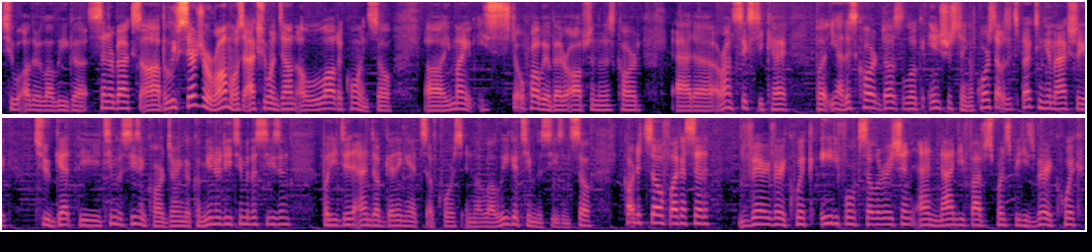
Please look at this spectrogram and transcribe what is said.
to other La Liga center backs. Uh, I believe Sergio Ramos actually went down a lot of coins, so uh, he might he's still probably a better option than this card at uh, around 60k. But yeah, this card does look interesting. Of course, I was expecting him actually to get the Team of the Season card during the Community Team of the Season, but he did end up getting it, of course, in the La Liga team the season. So, card itself, like I said, very, very quick, 84 acceleration and 95 sprint speed. He's very quick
